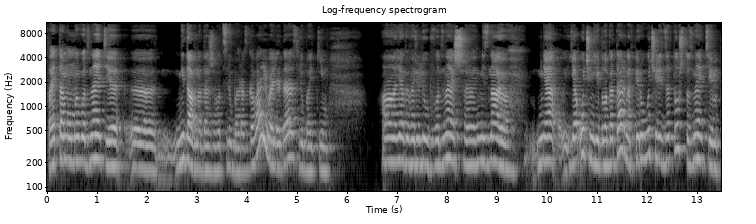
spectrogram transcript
Поэтому мы вот, знаете, э, недавно даже вот с Любой разговаривали, да, с Любой Ким, а, я говорю, Люб, вот знаешь, э, не знаю, меня, я очень ей благодарна, в первую очередь за то, что, знаете,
